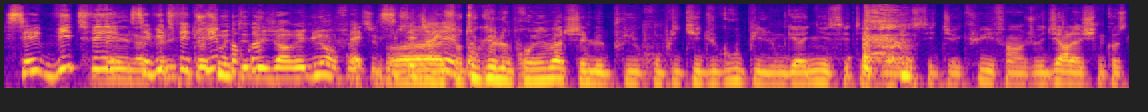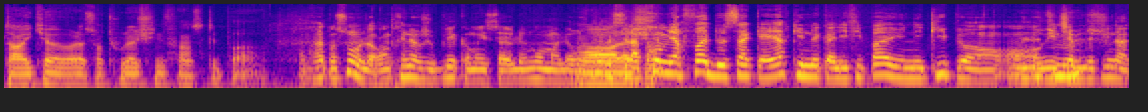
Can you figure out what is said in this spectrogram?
c'est vite fait, c'est vite fait tuer. était Pourquoi déjà en fait. Ouais, déjà arrivé, surtout que le premier match c'est le plus compliqué du groupe, ils l'ont gagné, c'était déjà, cuit. Enfin, je veux dire la Chine Costa Rica, voilà, surtout la Chine, enfin, c'était pas. Après, attention, leur entraîneur, j'ai oublié comment il s'appelle le nom malheureusement. Oh, c'est la première fois de sa carrière qu'il ne qualifie pas une équipe en, en, Milutinovic. huitième de finale.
